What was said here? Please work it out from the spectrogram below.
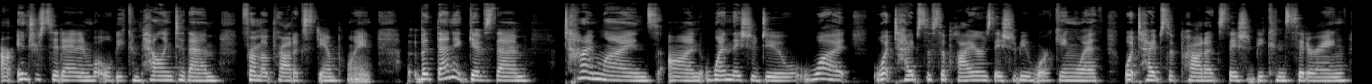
are interested in and what will be compelling to them from a product standpoint. But then it gives them timelines on when they should do what, what types of suppliers they should be working with, what types of products they should be considering,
